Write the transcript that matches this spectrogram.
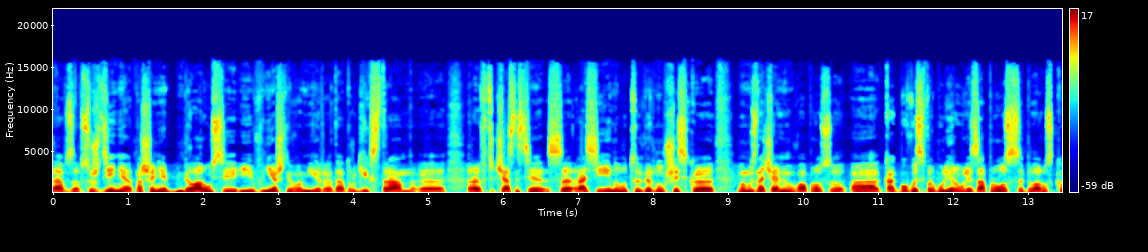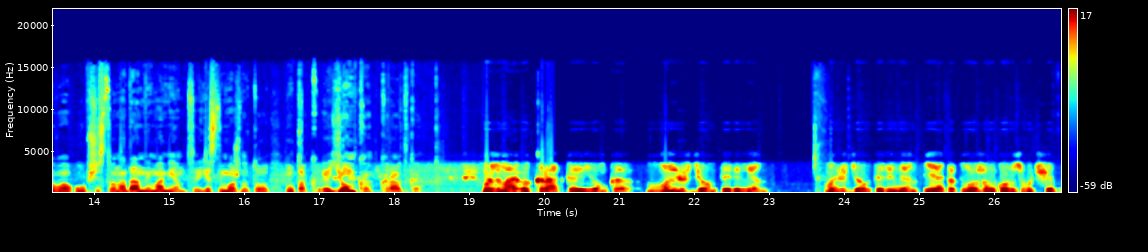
да, в обсуждение отношения Беларуси и внешнего мира, да, других стран, э, в частности с Россией. Но вот вернувшись к моему изначальному вопросу, а как бы вы сформулировали запрос белорусского общества на данный момент? Если можно, то, ну так, емко, кратко. Вы знаете, кратко и емко, мы ждем перемен. Мы ждем перемен. И этот лозунг, он звучит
